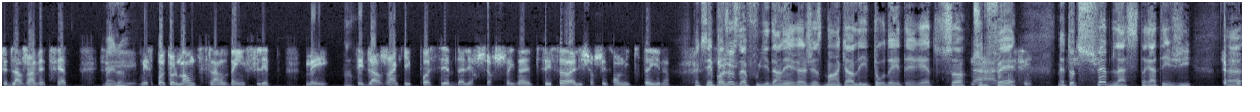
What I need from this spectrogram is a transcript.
c'est de l'argent vite fait. Ben mais c'est pas tout le monde qui se lance dans un flip. Mais c'est de l'argent qui est possible d'aller rechercher. C'est ça, aller chercher son équité. Là. Fait que c'est pas juste de fouiller dans les registres bancaires, les taux d'intérêt, tout ça. tu le fais. Mais toi, tu fais de la stratégie. Euh,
